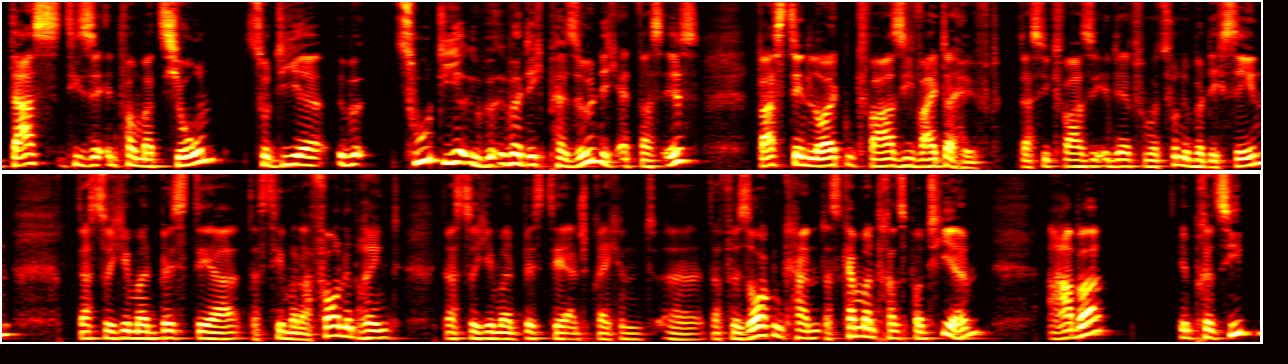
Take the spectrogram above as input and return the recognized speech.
dass diese Information zu dir über, zu dir über, über dich persönlich etwas ist, was den Leuten quasi weiterhilft. Dass sie quasi in der Information über dich sehen, dass du jemand bist, der das Thema nach vorne bringt, dass du jemand bist, der entsprechend äh, dafür sorgen kann. Das kann man transportieren. Aber im Prinzip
